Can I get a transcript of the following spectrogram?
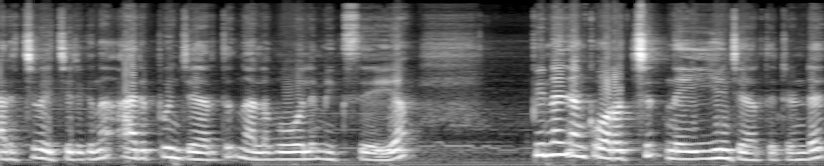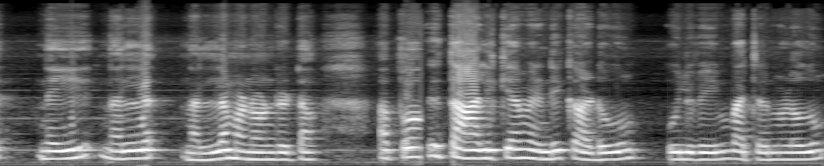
അരച്ച് വെച്ചിരിക്കുന്ന അരപ്പും ചേർത്ത് നല്ലപോലെ മിക്സ് ചെയ്യുക. പിന്നെ ഞാൻ കുറച്ച് നെയ്യും ചേർത്തിട്ടുണ്ട്. നെയ്യ് നല്ല നല്ല മണമുണ്ട് കേട്ടോ അപ്പോൾ ഇത് താളിക്കാൻ വേണ്ടി കടുവും ഉലുവയും വറ്റൽമുളകും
